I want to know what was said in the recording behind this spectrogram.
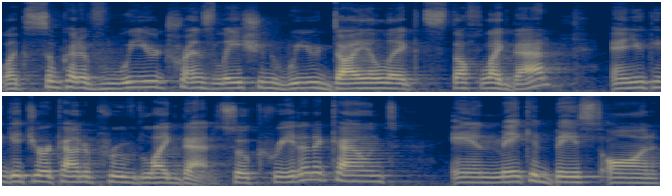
like some kind of weird translation, weird dialect, stuff like that, and you can get your account approved like that. So create an account and make it based on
